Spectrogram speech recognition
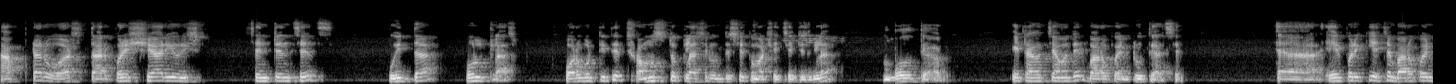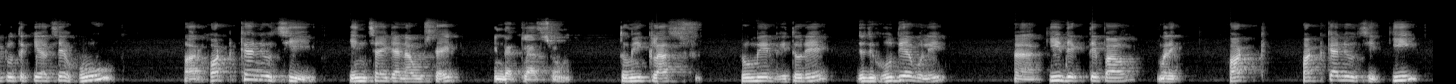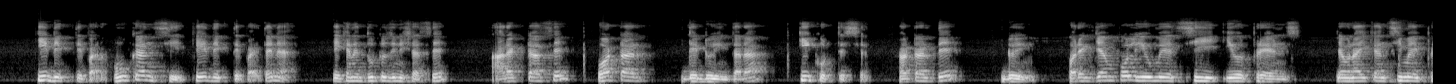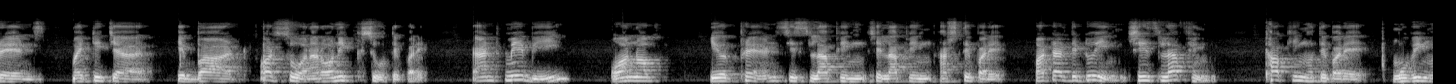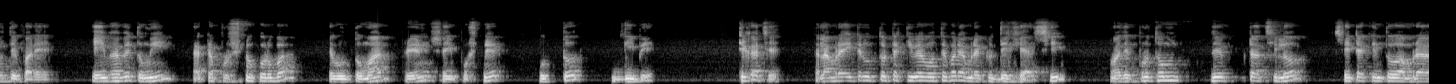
আফটার ওয়ার্ডস তারপরে share your sentences with the whole class পরবর্তীতে সমস্ত ক্লাসের উদ্দেশ্যে তোমার সেই সেন্টেন্সগুলা বলতে হবে। এটা হচ্ছে আমাদের বারো পয়েন্ট টুতে আছে। এরপরে কি আছে? বারো পয়েন্ট টুতে কি আছে? Who are what can you see inside and outside in the classroom তুমি ক্লাস রুমের ভিতরে যদি হু দিয়ে বলি হ্যাঁ কি দেখতে পাও? মানে what what can you see কি কি দেখতে পার? হু ক্যান সি কে দেখতে পায়? তাই না? এখানে দুটো জিনিস আছে। আর একটা আছে হোয়াট আর দে ডুইং তারা কি করতেছে? What are they doing for example you may see your friends যেমন I can see my friends my teacher a bird or so on আর অনেক কিছু হতে পারে। And may be one of your friends is লাফিং সে লাফিং হাসতে পারে। What are they doing she is লাফিং টকিং হতে পারে মুভিং হতে পারে। এইভাবে তুমি একটা প্রশ্ন করবা এবং তোমার ফ্রেন্ড সেই প্রশ্নের উত্তর দিবে। ঠিক আছে? তাহলে আমরা এটার উত্তরটা কীভাবে হতে পারে আমরা একটু দেখে আসি। আমাদের প্রথম যেটা ছিল, সেটা কিন্তু আমরা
